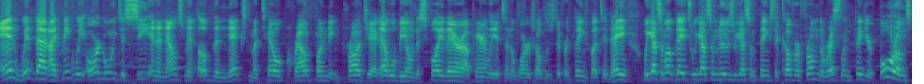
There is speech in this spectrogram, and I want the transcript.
And with that, I think we are going to see an announcement of the next Mattel crowdfunding project. That will be on display there. Apparently, it's in the works, all those different things. But today, we got some updates, we got some news, we got some things to cover from the Wrestling Figure Forums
